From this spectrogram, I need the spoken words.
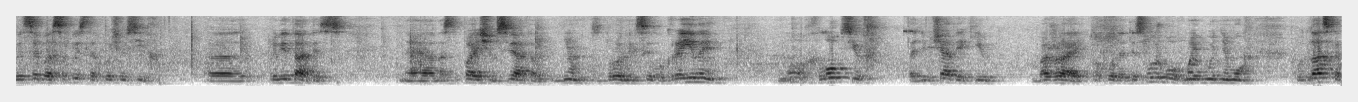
від себе особисто хочу всіх е, привітати з е, наступаючим святом Днем Збройних сил України, ну, хлопців та дівчат, які бажають проходити службу в майбутньому. Будь ласка,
